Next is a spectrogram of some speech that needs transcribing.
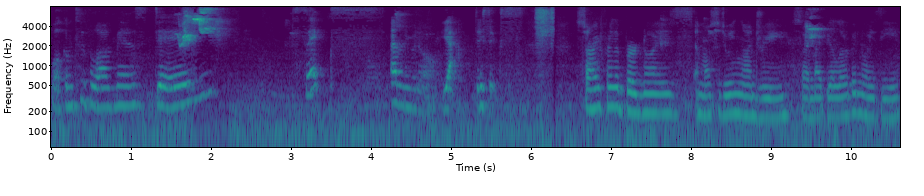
to Vlogmas day six. I don't even know. Yeah, day six. Sorry for the bird noise. I'm also doing laundry, so I might be a little bit noisy.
